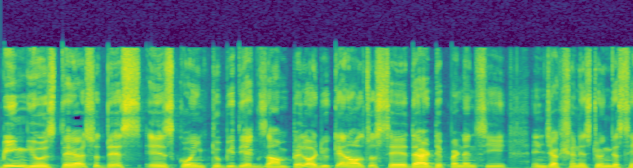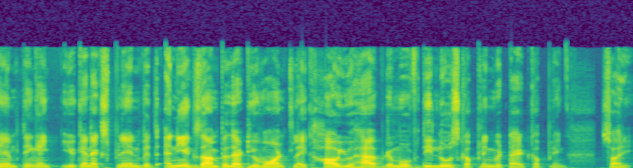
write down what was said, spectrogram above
being used there. So this is going to be the example. Or you can also say that dependency injection is doing the same thing. And you can explain with any example that you want like how you have removed the loose coupling with tight coupling. Sorry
